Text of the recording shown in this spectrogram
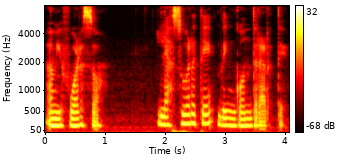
¿A mi esfuerzo? La suerte de encontrarte.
